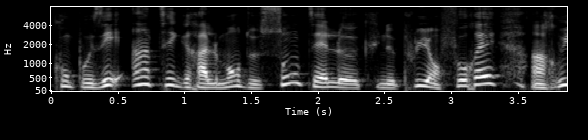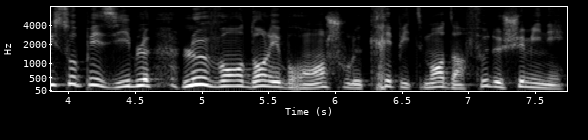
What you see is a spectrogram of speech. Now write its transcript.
composés intégralement de sons tels qu'une pluie en forêt, un ruisseau paisible, le vent dans les branches ou le crépitement d'un feu de cheminée.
